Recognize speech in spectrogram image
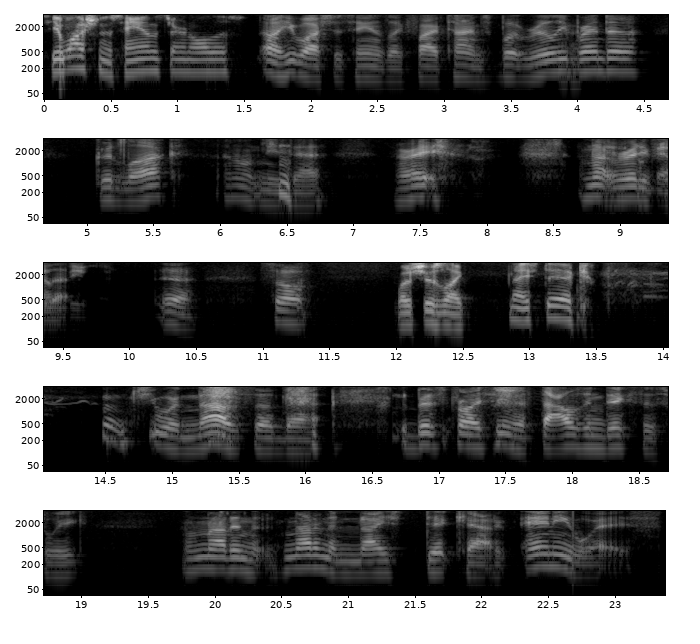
Is he washing his hands during all this? Oh, he washed his hands like five times. But really. Brenda, good luck. I don't need that. All right. I'm not Yeah, ready okay, for I'll that. Yeah. So What if she was like, nice dick? she would not have said that. The bitch probably seen a thousand dicks this week. I'm not in the not in the nice dick category. Anyways,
